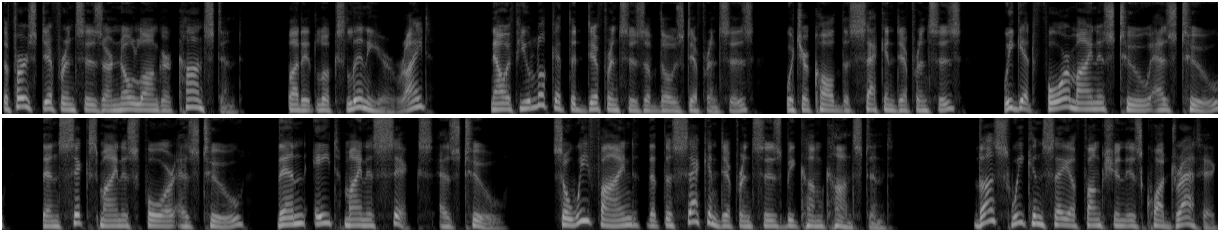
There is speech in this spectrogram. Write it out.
the first differences are no longer constant, but it looks linear, right? Now if you look at the differences of those differences, which are called the second differences, we get 4 minus 2 as 2, then 6 minus 4 as 2, then 8 minus 6 as 2 so we find that the second differences become constant. Thus, we can say a function is quadratic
